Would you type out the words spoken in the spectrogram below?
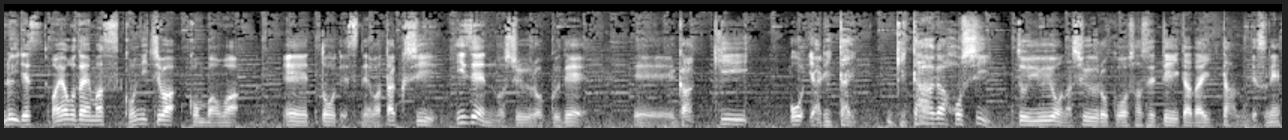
るいです。おはようございます。こんにちは。こんばんは。えーっとですね、私、以前の収録で、えー楽器をやりたい、ギターが欲しいというような収録をさせていただいたんですね。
